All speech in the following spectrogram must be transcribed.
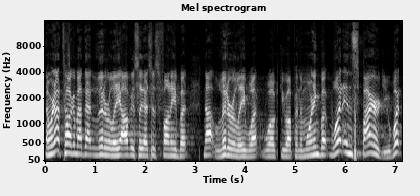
Now, we're not talking about that literally. Obviously, that's just funny, but not literally what woke you up in the morning. But what inspired you? What,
